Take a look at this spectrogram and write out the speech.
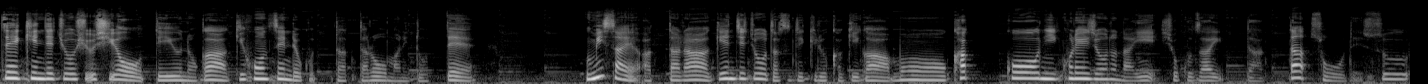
税金で徴収しようっていうのが基本戦力だったローマにとって海さえあったら現地調達できる柿がもう格好にこれ以上のない食材だったそうです。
